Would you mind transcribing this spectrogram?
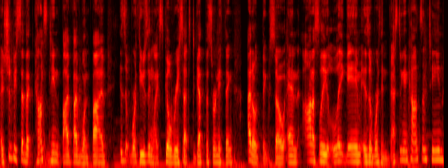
it should be said that Constantine 5515 is it worth using like skill resets to get this or anything? I don't think so and honestly late game is it worth investing in Constantine?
